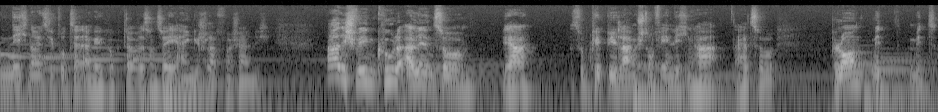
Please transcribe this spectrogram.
nicht 90% angeguckt habe, sonst wäre ich eingeschlafen wahrscheinlich. Ah, die Schweden cool, alle in so, ja, so Pippi Langstrumpf ähnlichen Haar, halt so blond mit, mit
